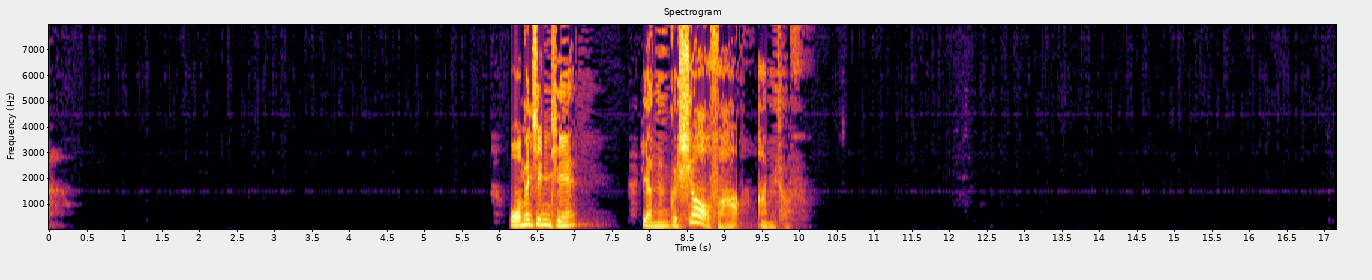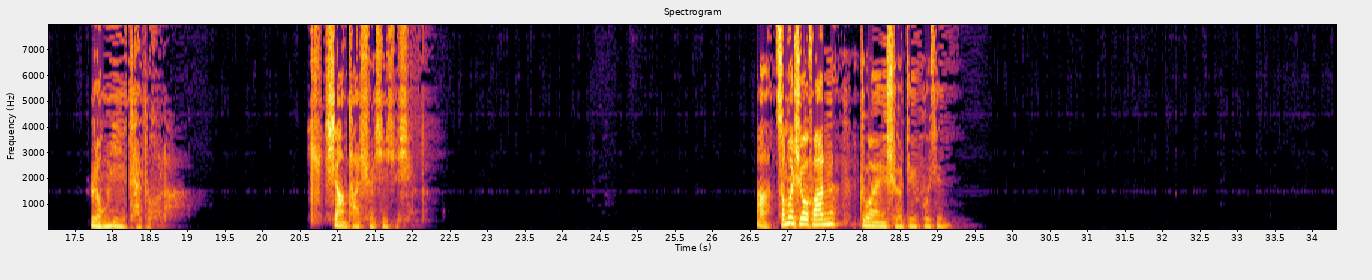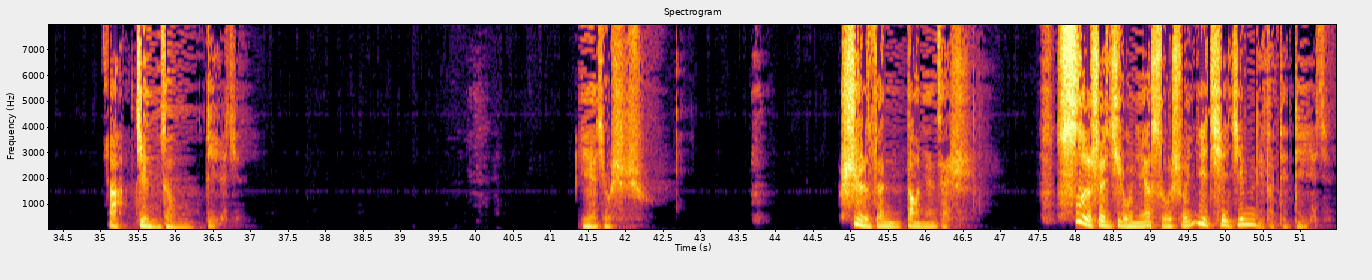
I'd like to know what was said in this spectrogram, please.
我们今天。要能够效法阿弥陀佛，容易太多了。向他学习就行了。啊，怎么学法呢？专学这部经。啊，经中第一经。也就是说，世尊当年在世，四十九年所说一切经里头的第一经，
